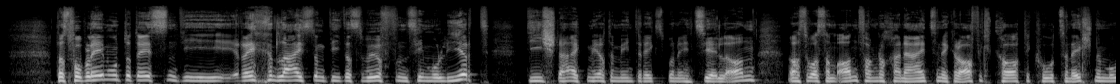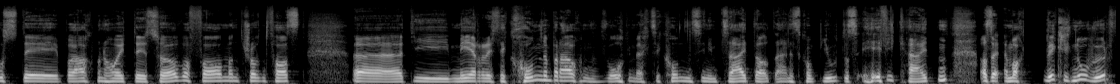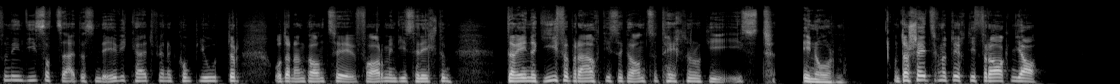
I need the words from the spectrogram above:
Das Problem unterdessen, die Rechenleistung, die das Würfeln simuliert, die steigt mehr oder minder exponentiell an. Also was am Anfang noch eine einzelne Grafikkarte kurz rechnen musste, braucht man heute Serverfarmen schon fast, äh, die mehrere Sekunden brauchen. Wohlgemerkt, Sekunden sind im Zeitalter eines Computers Ewigkeiten. Also er macht wirklich nur Würfeln in dieser Zeit, das sind Ewigkeit für einen Computer oder eine ganze Farm in diese Richtung. Der Energieverbrauch dieser ganzen Technologie ist enorm. Und da stellt sich natürlich die Frage, ja,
